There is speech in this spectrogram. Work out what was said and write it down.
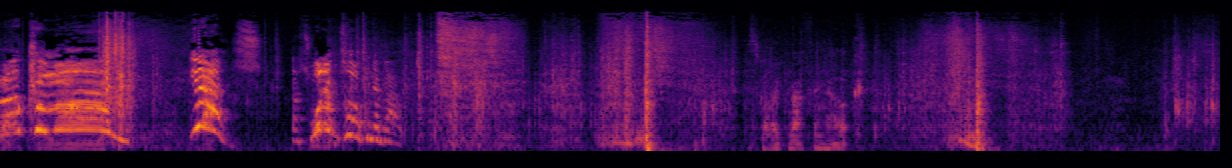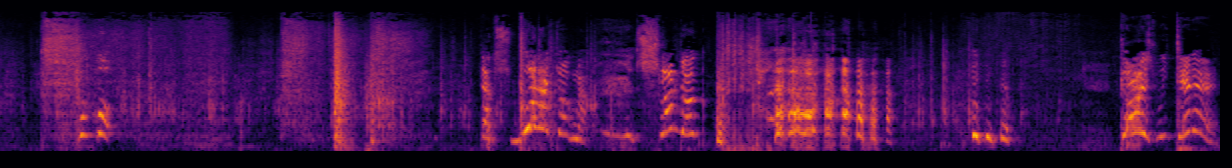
Oh, come on! Yes! That's what I'm talking about. It's got a grappling hook. That's what I'm talking about. Slumdog. Guys, we did it.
